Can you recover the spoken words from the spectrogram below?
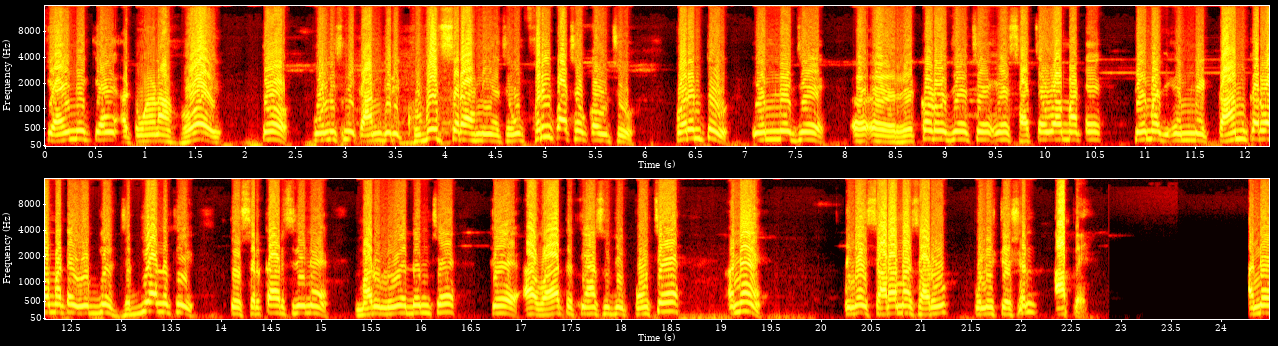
ક્યાંય ને ક્યાંય અટવાણા હોય તો પોલીસની કામગીરી ખૂબ જ સરાહનીય છે. હું ફરી પાછો કહું છું, પરંતુ એમને જે રેકોર્ડો જે છે એ સાચવવા માટે તેમજ એમને કામ કરવા માટે યોગ્ય જગ્યા નથી, તો સરકારશ્રીને મારું નિવેદન છે કે આ વાત ત્યાં સુધી પહોંચે અને એને સારામાં સારું પોલીસ સ્ટેશન આપે. અને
